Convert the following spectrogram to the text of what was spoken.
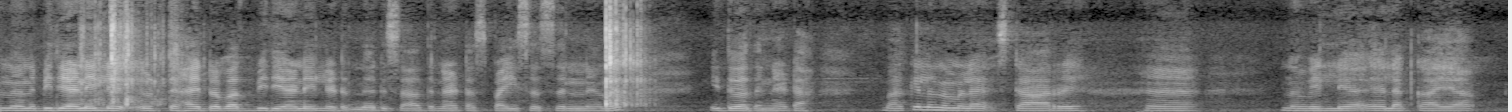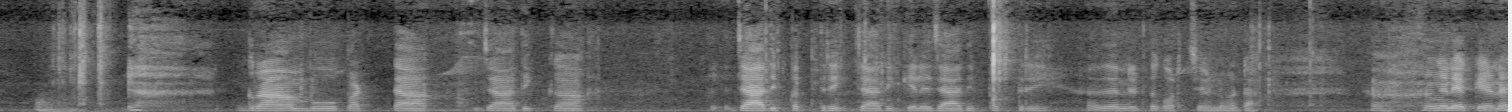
എന്താണ് ബിരിയാണിയിൽ ഇവിടുത്തെ ഹൈദരാബാദ് ബിരിയാണിയിൽ ഇടുന്ന ഒരു സാധനം കേട്ടോ സ്പൈസസ് തന്നെയാണ്. ഇതും അതന്നെ കേട്ടോ ബാക്കിയെല്ലാം നമ്മളെ സ്റ്റാറ് വലിയ ഏലക്കായ ഗ്രാമ്പു പട്ട ജാതിക്ക ജാതിപ്പത്രി ജാതിക്കല്ല ജാതിപ്പത്രി. അത് എന്റെ അടുത്ത് കുറച്ചേ ഉള്ളൂ കേട്ടോ അങ്ങനെയൊക്കെയാണ്.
